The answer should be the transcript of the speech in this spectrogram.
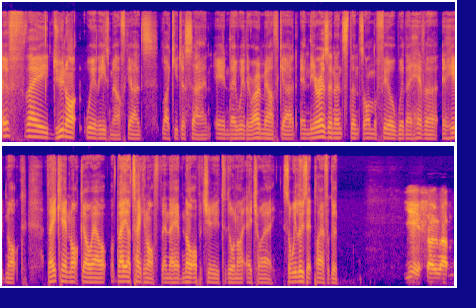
if they do not wear these mouth guards, like you're just saying, and they wear their own mouth guard, and there is an instance on the field where they have a, a head knock, they cannot go out. They are taken off, and they have no opportunity to do an HIA. So we lose that player for good. Yeah, so um,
